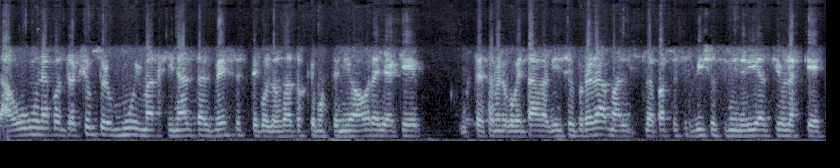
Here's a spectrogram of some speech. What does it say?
aún una contracción, pero muy marginal tal vez este con los datos que hemos tenido ahora, ya que ustedes también lo comentaban al inicio del programa, la parte de servicios y minería han sido las que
